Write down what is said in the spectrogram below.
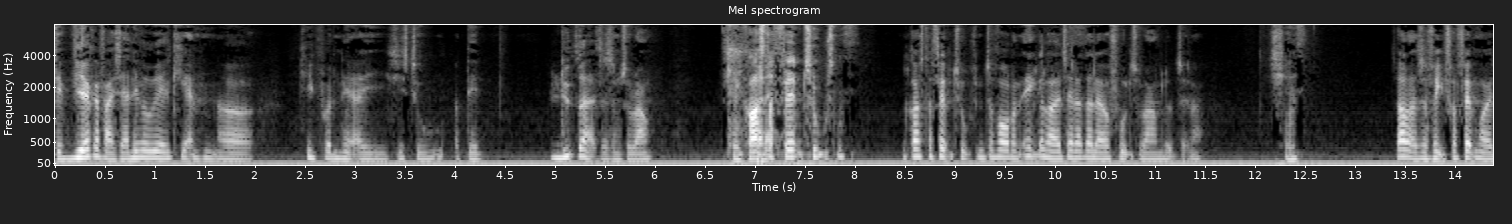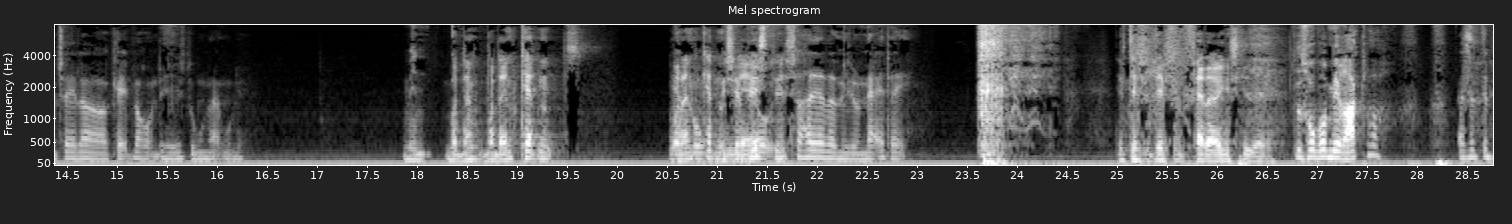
det virker faktisk. Jeg har lige været ude i Elgiganten og kigge på den her i sidste uge, og det lyder altså som surround. Den koster 5.000. Den koster 5.000, så får du en enkelt højtaler, der laver fuld surround lyd til dig. Shit. Så er du altså fri for fem højtalere og kabler rundt i hele stuen og alt muligt. Men Hvordan, hvordan kan den... Hvordan Ja, kan den Hvis jeg lave... vidste det, så havde jeg været millionær i dag. Det, det fatter jeg ikke skid af. du tror på mirakler? Altså, den,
